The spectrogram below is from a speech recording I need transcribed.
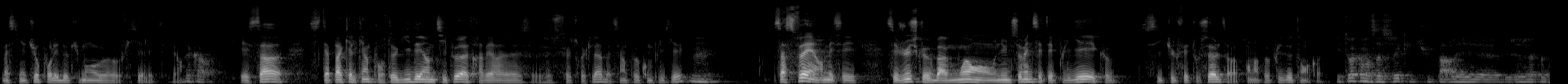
ma, signature pour les documents officiels, etc. Et ça, si tu n'as pas quelqu'un pour te guider un petit peu à travers euh, ce, truc-là, bah, c'est un peu compliqué. Mm. Ça se fait, hein, mais c'est juste que bah, moi, en une semaine, c'était plié et que si tu le fais tout seul, ça va prendre un peu plus de temps. Quoi. Et toi, comment ça se fait que tu parlais euh, déjà japonais?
